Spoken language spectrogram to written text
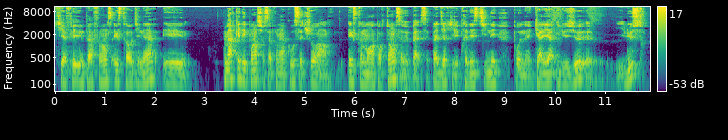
qui a fait une performance extraordinaire et marquer des points sur sa première course c'est toujours extrêmement important. Ça veut pas, ça veut pas dire qu'il est prédestiné pour une carrière illusieux, euh, illustre.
